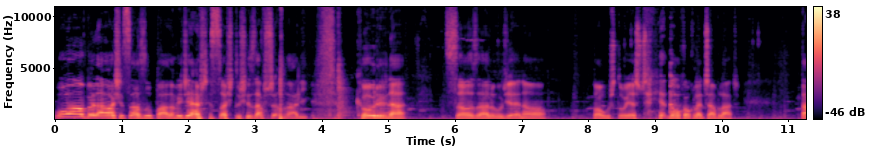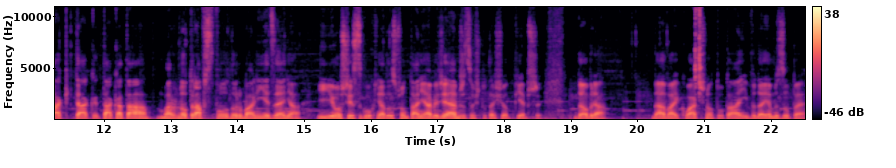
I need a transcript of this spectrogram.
Ło, wylała się cała zupa. No wiedziałem, że coś tu się zawsze odwali. Kurna. Co za ludzie, no. Połóż tu, jeszcze jedną chochlę trzeba wlać. Tak, tak, taka ta. Marnotrawstwo normalnie jedzenia. I już jest kuchnia do sprzątania. Ja wiedziałem, że coś tutaj się odpieprzy. Dobra. Dawaj, kładź no tutaj i wydajemy zupę.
